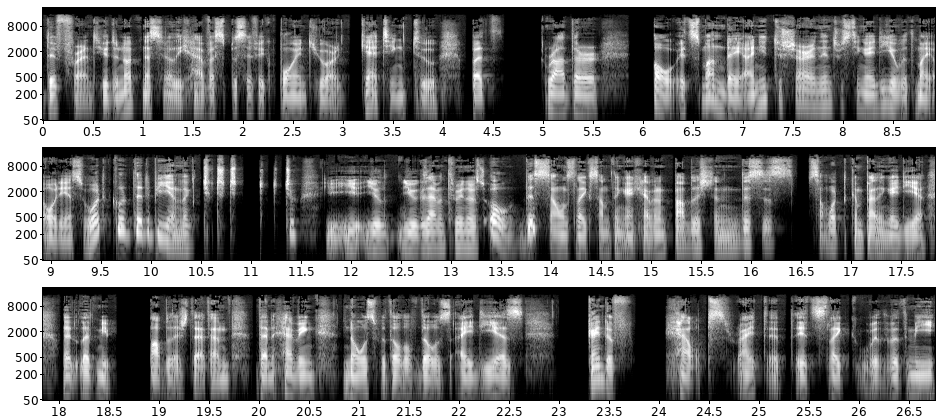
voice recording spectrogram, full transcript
different. You do not necessarily have a specific point you are getting to, but rather, oh, it's Monday. I need to share an interesting idea with my audience. What could that be? And like, you you you examine through notes. Oh, this sounds like something I haven't published, and this is somewhat compelling idea. Let let me publish that, and then having notes with all of those ideas kind of helps right? It, it's like with with me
